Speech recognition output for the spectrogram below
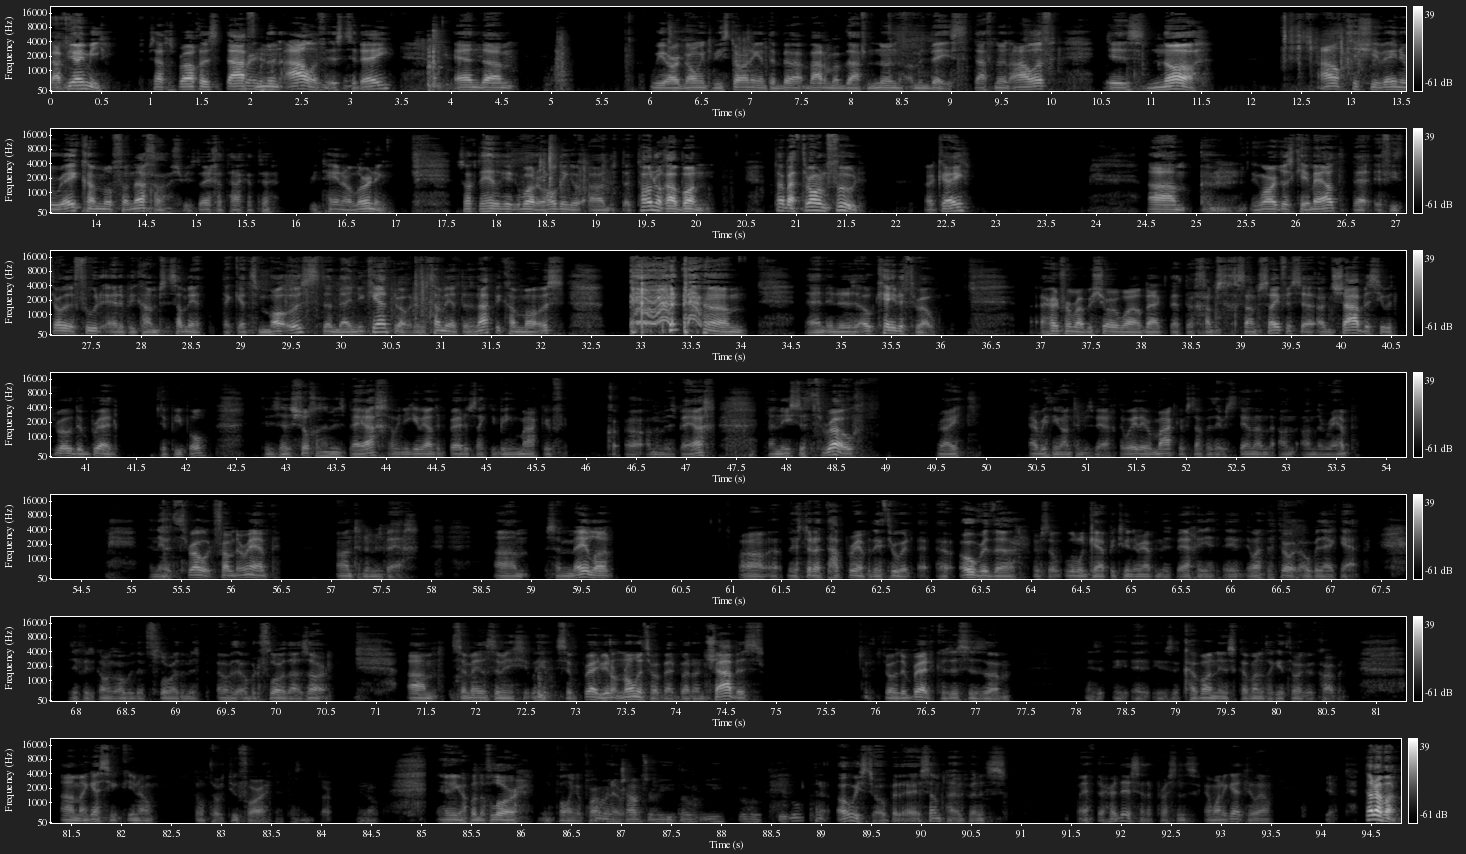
Daf Yomi. Pesach's Brachas, Daf Nun Aleph is today, and um, we are going to be starting at the b- bottom of Daf Nun Amin Base. Daf Nun Aleph is No. Al Tishivenu Reikam Milfanecha. Shvizdecha Taka to retain our learning. So, the Heilige Gemara, holding uh, the Tonu Rabban. Talk about throwing food. Okay? Um, the Gemara just came out that if you throw the food and it becomes something that, that gets ma'us, then, then you can't throw it. If it's something that does not become ma'us, um, and it is okay to throw. I heard from Rabbi Shor a while back that the Chassam said on Shabbos he would throw the bread to people. He says shulchan mizbeach, and when you give out the bread, it's like you're being makif uh, on the mizbeach, and they used to throw, right, everything onto mizbeach. The way they were makif stuff is they would stand on on, on the ramp, and they would throw it from the ramp onto the mizbeach. Um, so Mela, uh, they stood at the top of the ramp and they threw it uh, over the. There's a little gap between the ramp and the mizbeach. And they, they wanted to throw it over that gap, as if it's going over the floor of the over the, over the floor of the azar. Um, so Mela said, so bread. We don't normally throw bread, but on Shabbos, throw the bread because this is um, is, a kavan. Is kavan is like you're throwing a carbon. Um, I guess you you know don't throw it too far. It doesn't start you know, ending up on the floor and falling apart. Chops you throw, you throw people? I don't always throw, but uh, sometimes when it's after I heard this and the person's I want to get to, well, yeah, Taravan.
